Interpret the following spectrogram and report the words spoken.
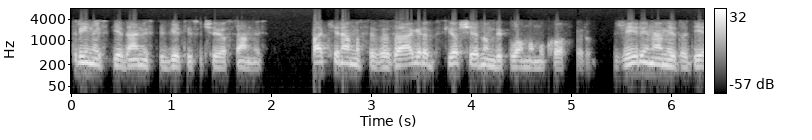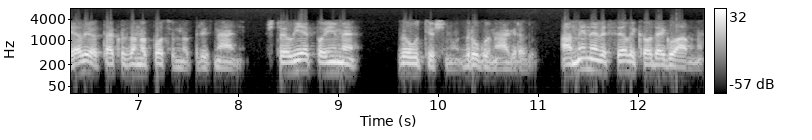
13.11.2018. Pakiramo se za Zagreb s još jednom diplomom u koferu. Žiri nam je dodijelio takozvano posebno priznanje, što je lijepo ime za utješnu drugu nagradu. A mene veseli kao da je glavna,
